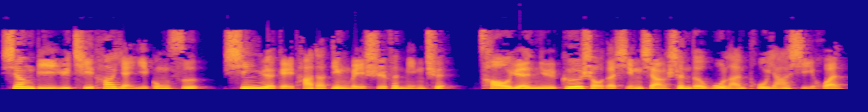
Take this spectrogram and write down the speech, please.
相比于其他演艺公司，新月给他的定位十分明确，草原女歌手的形象深得乌兰图雅喜欢。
